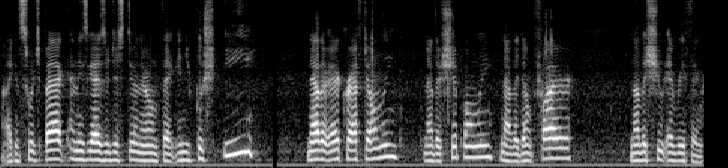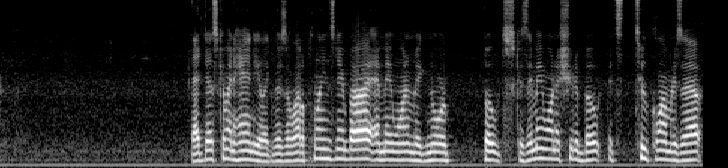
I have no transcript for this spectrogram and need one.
I can switch back, and these guys are just doing their own thing. And you push E, now they're aircraft only, now they're ship only, now they don't fire, now they shoot everything. That does come in handy, like there's a lot of planes nearby, I may want them to ignore boats, because they may want to shoot a boat that's two kilometers out,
